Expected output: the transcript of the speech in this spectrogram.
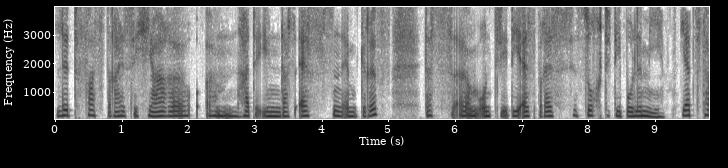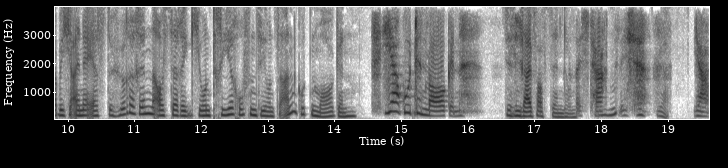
litt fast 30 Jahre, ähm, hatte ihn das Essen im Griff das, ähm, und die, die Espresssucht, die Bulimie. Jetzt habe ich eine erste Hörerin aus der Region Trier. Rufen Sie uns an. Guten Morgen. Ja, guten Morgen. Sie sind live auf Sendung. Recht herzlich. Mhm. Ja. ja.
